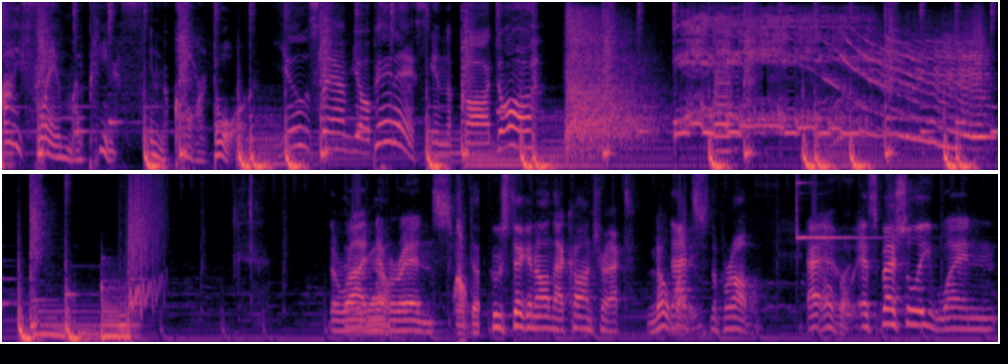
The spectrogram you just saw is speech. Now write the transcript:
I slam my penis in the car door. You slam your penis in the car door. The ride never ends. Who's taking on that contract? Nobody. That's the problem. Uh, Nobody. especially when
